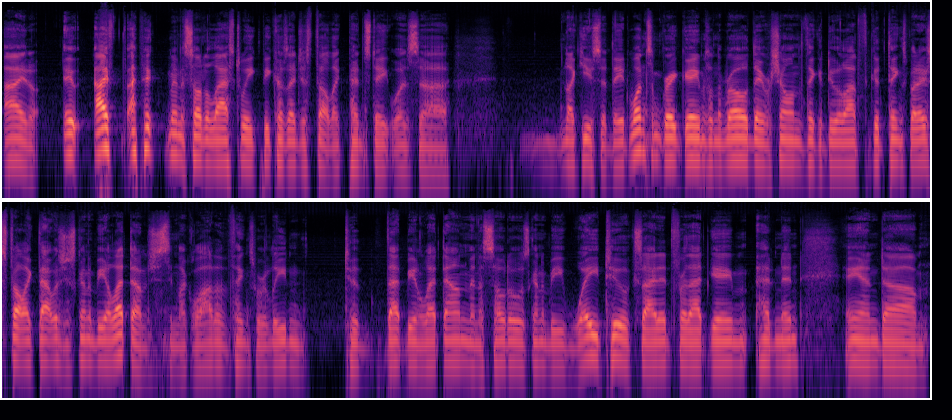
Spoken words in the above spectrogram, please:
I don't. It, I I picked Minnesota last week because I just felt like Penn State was, uh, like you said, they had won some great games on the road. They were showing that they could do a lot of good things, but I just felt like that was just going to be a letdown. It just seemed like a lot of the things were leading to that being a letdown. Minnesota was going to be way too excited for that game heading in, and um,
